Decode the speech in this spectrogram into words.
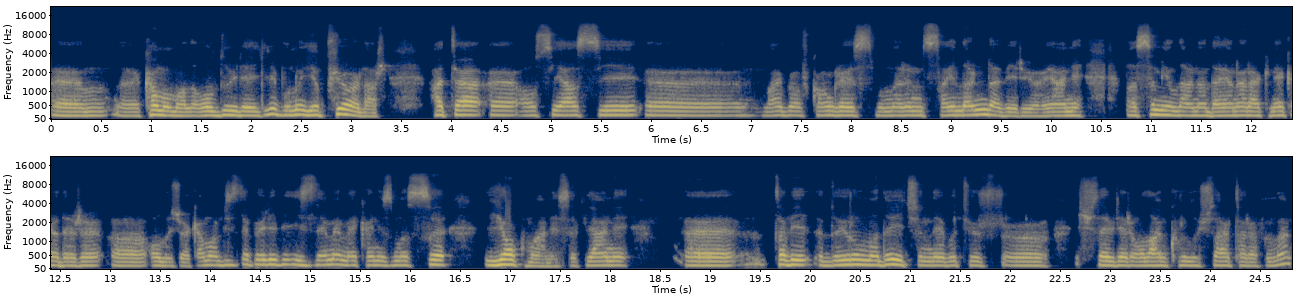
e, e, kamu malı olduğu ile ilgili bunu yapıyorlar. Hatta e, o e, Library of Congress bunların sayılarını da veriyor. Yani basım yıllarına dayanarak ne kadarı e, olacak. Ama bizde böyle bir izleme mekanizması yok maalesef. Yani e, tabii duyurulmadığı için de bu tür e, işlevleri olan kuruluşlar tarafından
